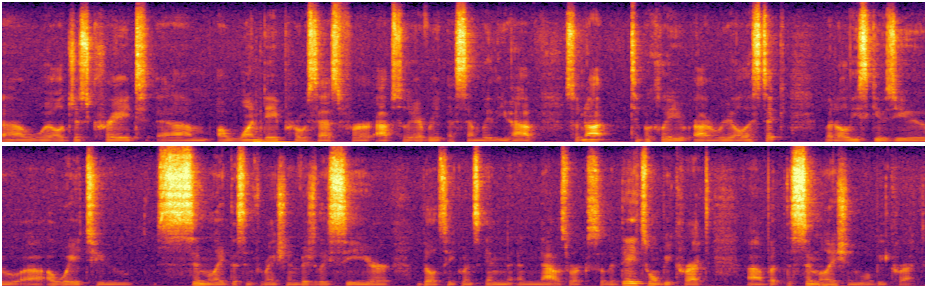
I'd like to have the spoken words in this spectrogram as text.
uh, will just create um, a one-day process for absolutely every assembly that you have. So not typically uh, realistic, but at least gives you uh, a way to simulate this information, visually see your build sequence in, in Navisworks. So the dates won't be correct, uh, but the simulation will be correct.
